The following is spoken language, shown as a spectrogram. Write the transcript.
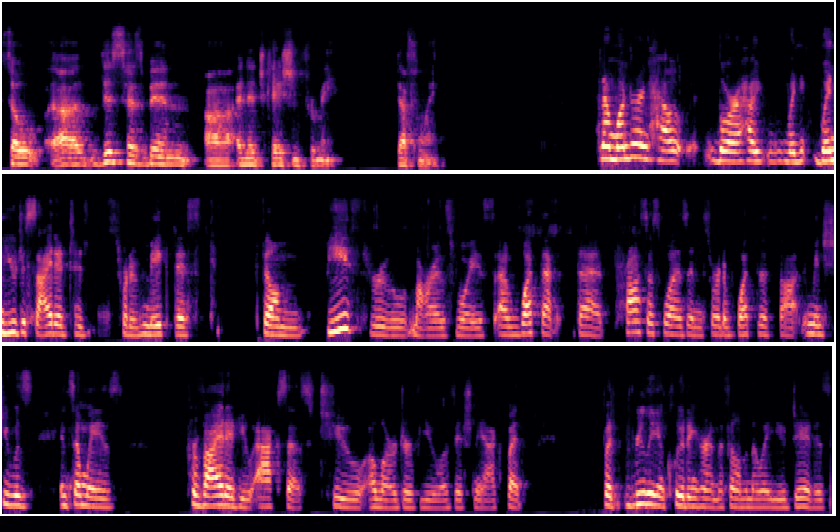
So uh, this has been uh, an education for me, definitely. And I'm wondering how, Laura, how when when you decided to sort of make this film be through Mara's voice, uh, what that that process was, and sort of what the thought. I mean, she was in some ways provided you access to a larger view of Vishniac, but but really including her in the film in the way you did is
